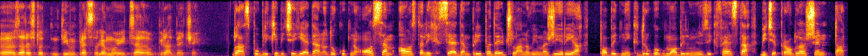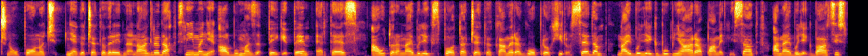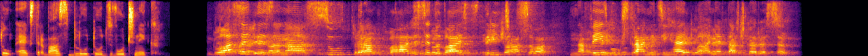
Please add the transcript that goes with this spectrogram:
E, zato što time predstavljamo i ceo grad Bečaj. Glas publike biće jedan od ukupno osam, a ostalih sedam pripadaju članovima žirija. Pobednik drugog Mobile Music Festa biće proglašen tačno u ponoć. Njega čeka vredna nagrada, snimanje albuma za PGP RTS. Autora najboljeg spota čeka kamera GoPro Hero 7, najboljeg bubnjara pametni sat, a najboljeg basistu ekstra bas Bluetooth zvučnik. Glasajte za nas sutra 20 do 23 časova na Facebook stranici headliner.rs.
